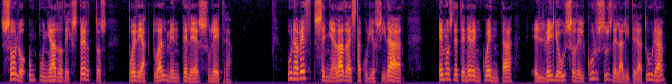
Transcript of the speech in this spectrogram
Sólo un puñado de expertos puede actualmente leer su letra. Una vez señalada esta curiosidad, hemos de tener en cuenta el bello uso del cursus de la literatura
